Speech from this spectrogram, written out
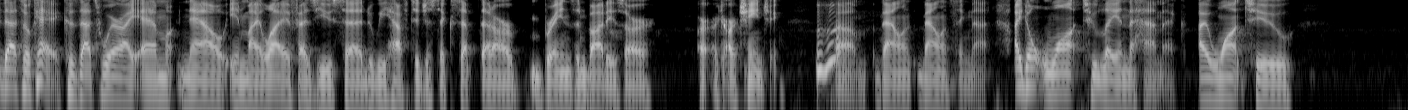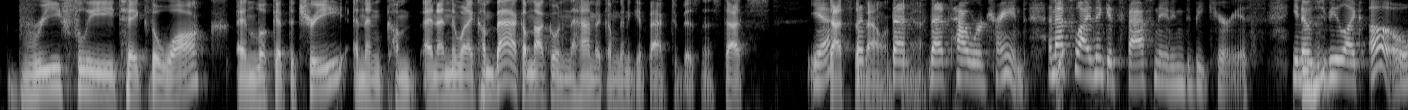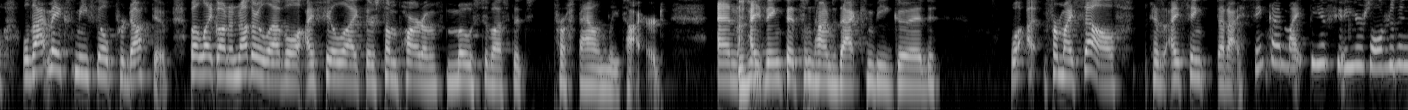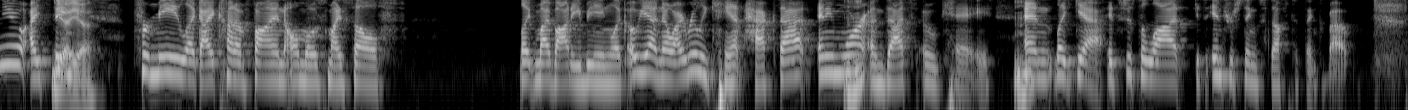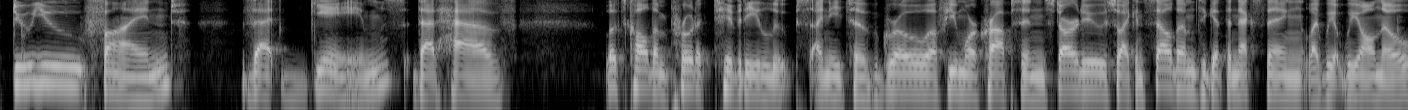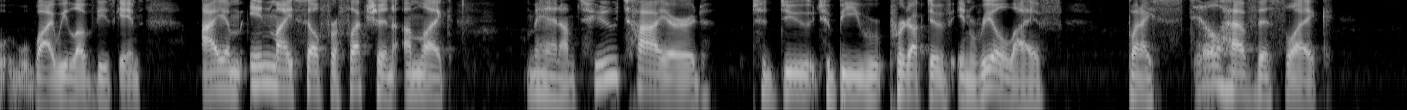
that's okay because that's where I am now in my life as you said we have to just accept that our brains and bodies are are, are changing Mhm. um, balance, balancing that I don't want to lay in the hammock I want to briefly take the walk and look at the tree and then come and, and then when I come back I'm not going in the hammock I'm going to get back to business that's yeah That's the balance. that's, act. that's how we're trained and that's why i think it's fascinating to be curious you know Mhm. to be like oh well that makes me feel productive but like on another level i feel like there's some part of most of us that's profoundly tired and Mhm. i think that sometimes that can be good well for myself because i think that i think i might be a few years older than you i think yeah yeah for me, like I kind of find almost myself like my body being like, oh yeah, no, I really can't hack that anymore, and that's okay. Mhm. And like, yeah, it's just a lot. It's interesting stuff to think about. Do you find that games that have let's call them productivity loops. I need to grow a few more crops in Stardew so I can sell them to get the next thing. Like we we all know why we love these games. I am in my self-reflection, I'm like, man, I'm too tired to do to be productive in real life, but I still have this like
